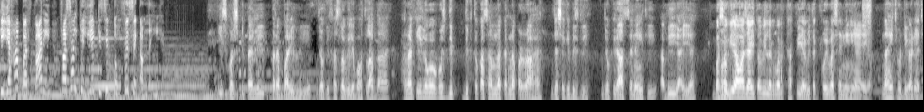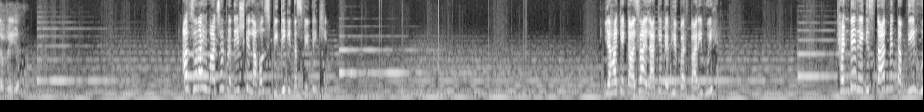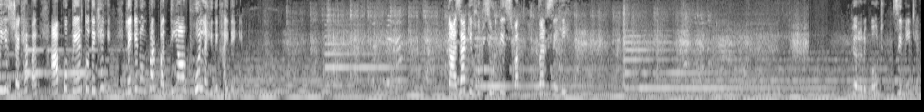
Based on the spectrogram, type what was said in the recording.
कि यहाँ बर्फबारी फ़सल के लिए किसी तोहफे से कम नहीं है। इस वर्ष की पहली बर्फबारी हुई है जो कि फ़सलों के लिए बहुत लाभदायक है। हालाँकि लोगों को कुछ दिक्कतों का सामना करना पड़ रहा है जैसे कि बिजली जो कि रात से नहीं थी अभी आई है। बसों की आवाजाही तो अभी लगभग ठप्पी है अभी तक कोई बसें नहीं आई है न ही छोटी गाड़ियाँ चल रही है। अब जरा हिमाचल प्रदेश के लाहौल स्पीति की तस्वीर देखिए। यहाँ के काजा इलाके में भी बर्फबारी हुई है। ठंडे रेगिस्तान में तब्दील हुई इस जगह पर आपको पेड़ तो दिखेंगे, लेकिन उन पर पत्तियाँ और फूल नहीं दिखाई देंगे। काजा की खूबसूरती इस वक्त बर्फ़ से ही है। Bureau report, Zee Media.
